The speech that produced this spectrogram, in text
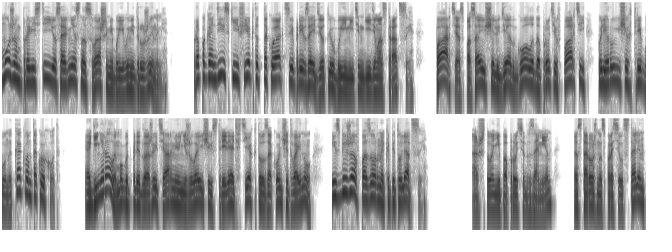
можем провести ее совместно с вашими боевыми дружинами. Пропагандистский эффект от такой акции превзойдет любые митинги и демонстрации. Партия, спасающая людей от голода против партий, полирующих трибуны. Как вам такой ход? А генералы могут предложить армию, не желающих стрелять в тех, кто закончит войну, избежав позорной капитуляции. А что они попросят взамен? Осторожно спросил Сталин,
